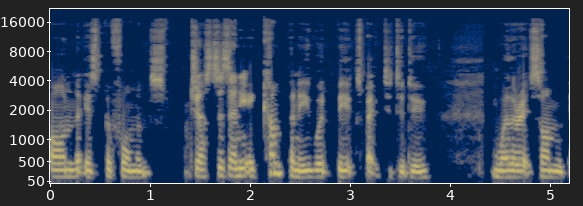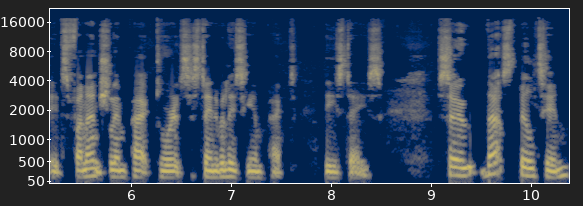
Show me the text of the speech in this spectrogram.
on its performance, just as any company would be expected to do, whether it's on its financial impact or its sustainability impact these days. So that's built in.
